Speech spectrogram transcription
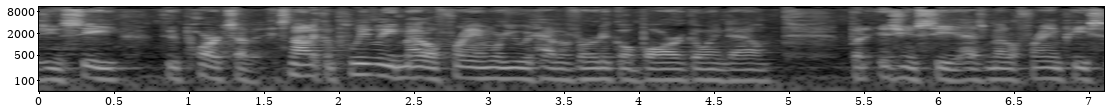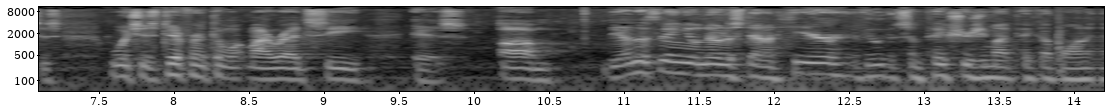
as you can see, through parts of it. It's not a completely metal frame where you would have a vertical bar going down, but as you can see, it has metal frame pieces, which is different than what my Red Sea is. Um, the other thing you'll notice down here, if you look at some pictures you might pick up on it,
